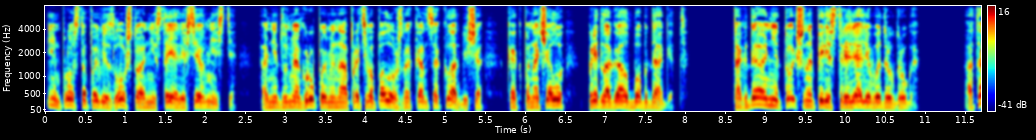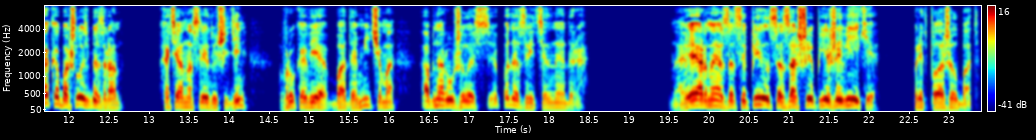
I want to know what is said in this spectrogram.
Им просто повезло, что они стояли все вместе, а не двумя группами на противоположных концах кладбища, как поначалу предлагал Боб Даггет. Тогда они точно перестреляли бы друг друга. А так обошлось без ран, хотя на следующий день в рукаве Бада Мичема обнаружилась подозрительная дыра. «Наверное, зацепился за шип ежевики», — предположил Бад.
